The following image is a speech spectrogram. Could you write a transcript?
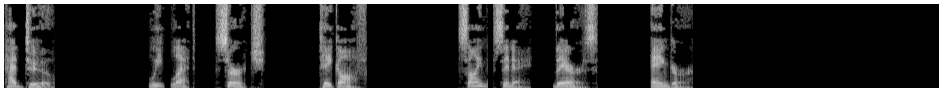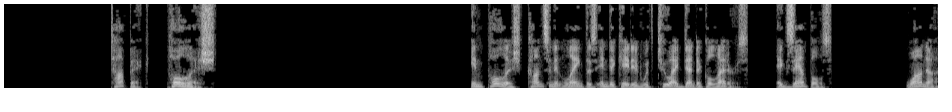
had to, leet, let, search, take off, sign, sine, theirs, anger. Topic: Polish. In Polish, consonant length is indicated with two identical letters. Examples: wana,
